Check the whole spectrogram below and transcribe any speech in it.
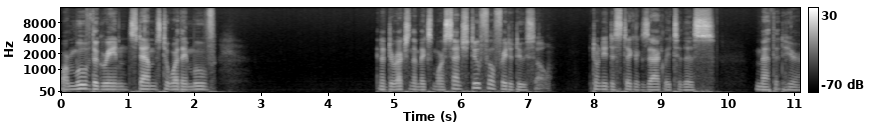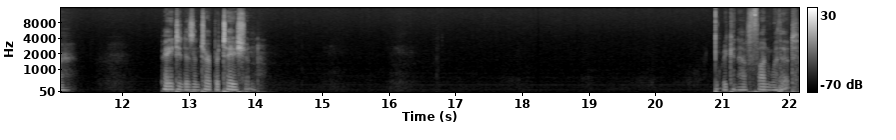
or move the green stems to where they move in a direction that makes more sense, do feel free to do so. You don't need to stick exactly to this method here. Painting is interpretation. We can have fun with it.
